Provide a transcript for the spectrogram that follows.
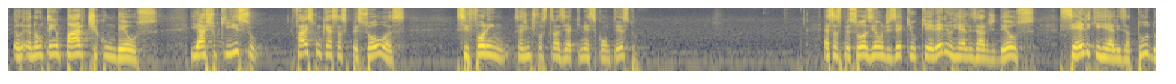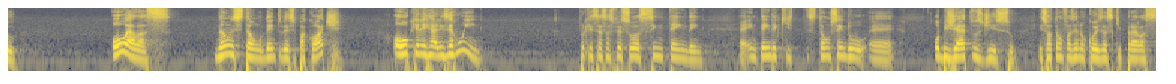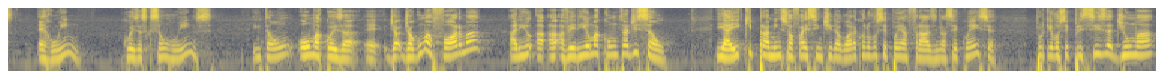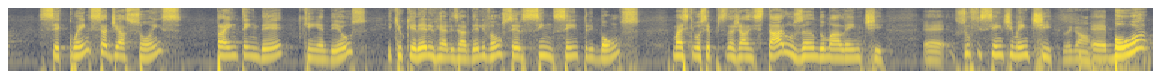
eu, eu não tenho parte com Deus. E acho que isso faz com que essas pessoas, se forem, se a gente fosse trazer aqui nesse contexto, essas pessoas iam dizer que o querer e o realizar de Deus, se é Ele que realiza tudo, ou elas não estão dentro desse pacote, ou o que Ele realiza é ruim. Porque se essas pessoas se entendem, é, entendem que estão sendo é, objetos disso e só estão fazendo coisas que para elas é ruim, coisas que são ruins, então, ou uma coisa, é, de, de alguma forma, haria- a- haveria uma contradição. E aí que para mim só faz sentido agora quando você põe a frase na sequência, porque você precisa de uma sequência de ações para entender quem é Deus e que o querer e o realizar dele vão ser sim sempre bons, mas que você precisa já estar usando uma lente é, suficientemente Legal. é, boa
